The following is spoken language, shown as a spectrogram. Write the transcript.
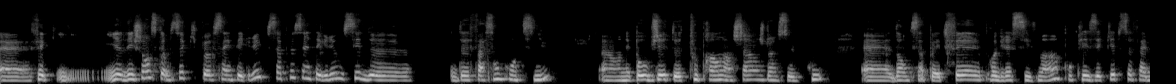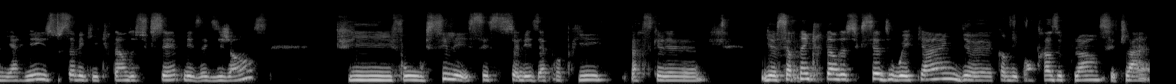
Euh, fait qu'il y a des choses comme ça qui peuvent s'intégrer, puis ça peut s'intégrer aussi de, de façon continue. on n'est pas obligé de tout prendre en charge d'un seul coup. donc, ça peut être fait progressivement pour que les équipes se familiarisent aussi avec les critères de succès, les exigences. Puis, il faut aussi se les approprier parce que il y a certains critères de succès du Wakang, euh, comme les contrastes de couleurs, c'est clair.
